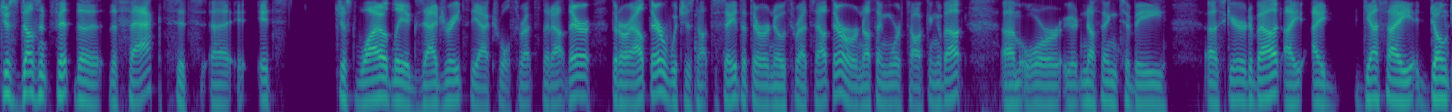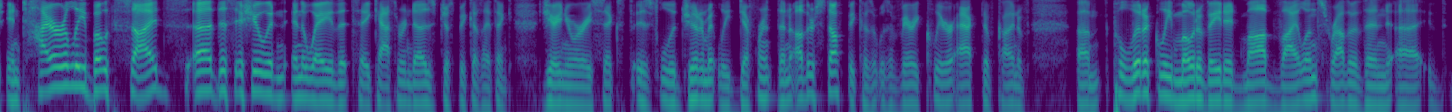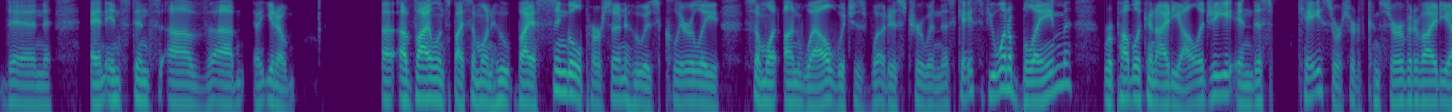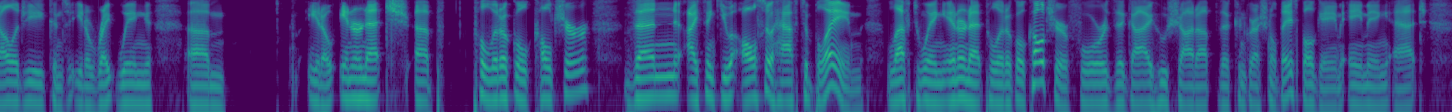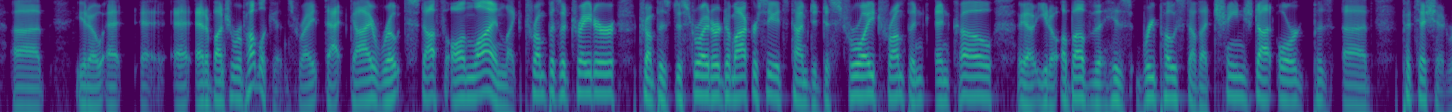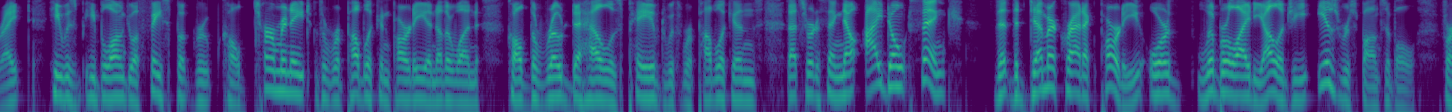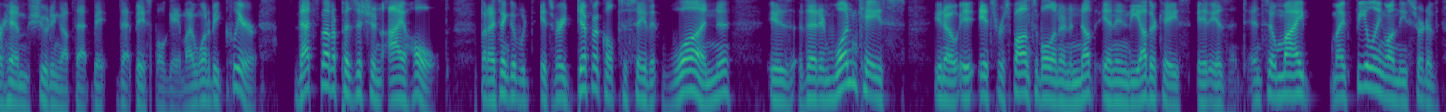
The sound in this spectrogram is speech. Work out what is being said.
just doesn't fit the the facts. It's uh, it, it's just wildly exaggerates the actual threats that out there that are out there, which is not to say that there are no threats out there or nothing worth talking about um, or nothing to be uh, scared about. I, I guess I don't entirely both sides uh, this issue in, in the way that, say, Catherine does, just because I think January 6th is legitimately different than other stuff because it was a very clear act of kind of um, politically motivated mob violence rather than uh, than an instance of, um, you know, of violence by someone who by a single person who is clearly somewhat unwell which is what is true in this case. If you want to blame republican ideology in this case or sort of conservative ideology you know right wing um, you know internet uh, political culture, then I think you also have to blame left wing internet political culture for the guy who shot up the congressional baseball game aiming at, uh, you know, at, at, at a bunch of Republicans, right? That guy wrote stuff online like Trump is a traitor, Trump has destroyed our democracy, it's time to destroy Trump and, and co, uh, you know, above the, his repost of a change.org uh, petition, right? He was he belonged to a Facebook group called Terminate the Republican Party, another one called The Road to Hell is paved with Republicans, that sort of thing. Now, I don't think that the Democratic Party or liberal ideology is responsible for him shooting up that ba- that baseball game. I want to be clear. That's not a position I hold, but I think it would, it's very difficult to say that one is that in one case, you know, it, it's responsible, and in another, and in the other case, it isn't. And so my my feeling on these sort of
